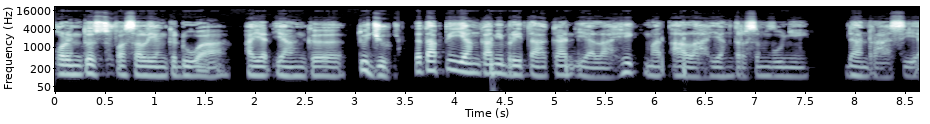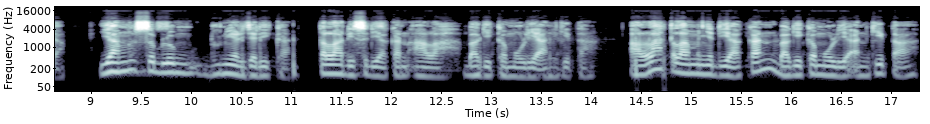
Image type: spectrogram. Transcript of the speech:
Korintus pasal yang kedua ayat yang ke-7. Tetapi yang kami beritakan ialah hikmat Allah yang tersembunyi dan rahasia. Yang sebelum dunia dijadikan telah disediakan Allah bagi kemuliaan kita. Allah telah menyediakan bagi kemuliaan kita.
